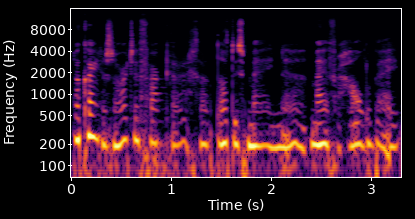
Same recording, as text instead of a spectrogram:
dan kan je dus een hartinfarct krijgen. Dat is mijn, uh, mijn verhaal erbij.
